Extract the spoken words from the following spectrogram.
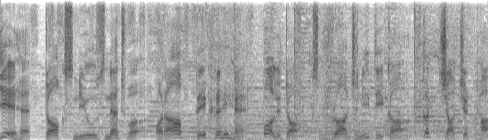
ये है टॉक्स न्यूज़ नेटवर्क और आप देख रहे हैं पॉलिटॉक्स राजनीति का कच्चा चिट्ठा।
